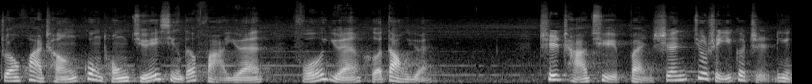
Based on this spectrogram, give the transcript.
转化成共同觉醒的法缘、佛缘和道缘。吃茶去本身就是一个指令，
